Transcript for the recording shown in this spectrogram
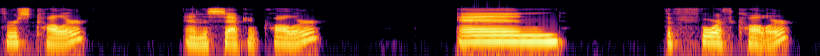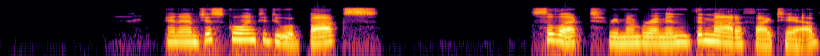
first color and the second color and the fourth color. And I'm just going to do a box select. Remember, I'm in the Modify tab.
